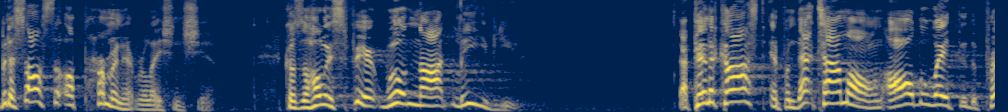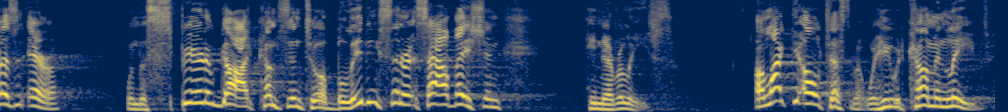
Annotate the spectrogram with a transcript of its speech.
but it's also a permanent relationship because the Holy Spirit will not leave you. At Pentecost, and from that time on, all the way through the present era, when the Spirit of God comes into a believing sinner at salvation, he never leaves. Unlike the Old Testament, where he would come and leave,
